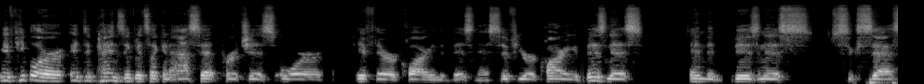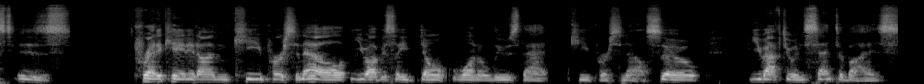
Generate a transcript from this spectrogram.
if people are, it depends if it's like an asset purchase or if they're acquiring the business. If you're acquiring a business, and the business success is predicated on key personnel, you obviously don't want to lose that key personnel. So you have to incentivize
